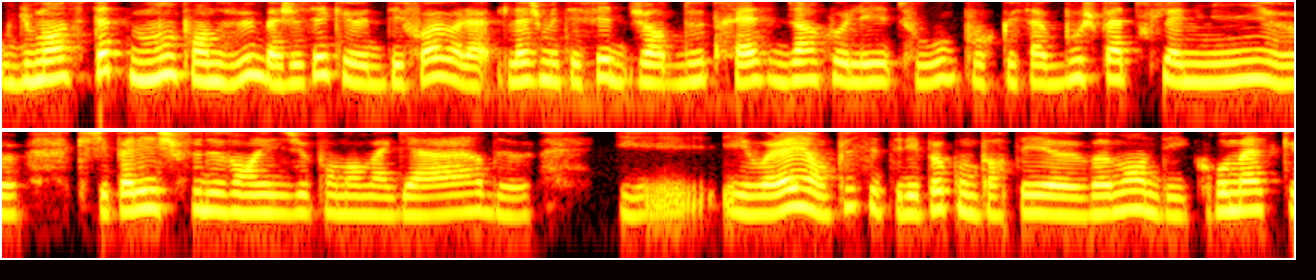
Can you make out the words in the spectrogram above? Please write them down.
du moins c'est peut-être mon point de vue, bah, je sais que des fois, voilà, là je m'étais fait genre 2 tresses bien collées tout pour que ça bouge pas toute la nuit, que j'ai pas les cheveux devant les yeux pendant ma garde, et voilà et en plus c'était l'époque où on portait, vraiment des gros masques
